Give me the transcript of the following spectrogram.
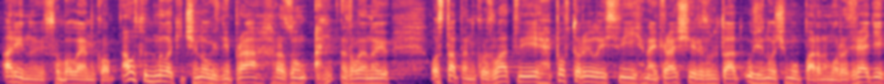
Аріною Соболенко. А ось Людмила Кічинок з Дніпра разом з Оленою Остапенко з Латвії повторили свій найкращий результат у жіночому парному розряді,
